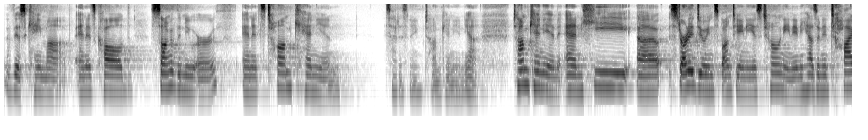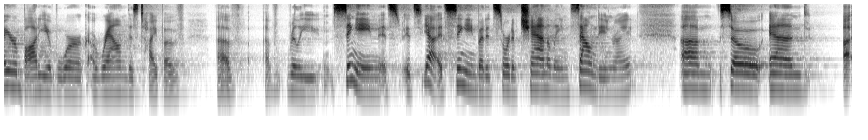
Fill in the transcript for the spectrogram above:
this came up, and it's called Song of the New Earth and it's Tom Kenyon. Is that his name? Tom Kenyon, yeah. Tom Kenyon, and he uh, started doing spontaneous toning, and he has an entire body of work around this type of, of, of really singing. It's, it's, yeah, it's singing, but it's sort of channeling, sounding, right? Um, so, and uh,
